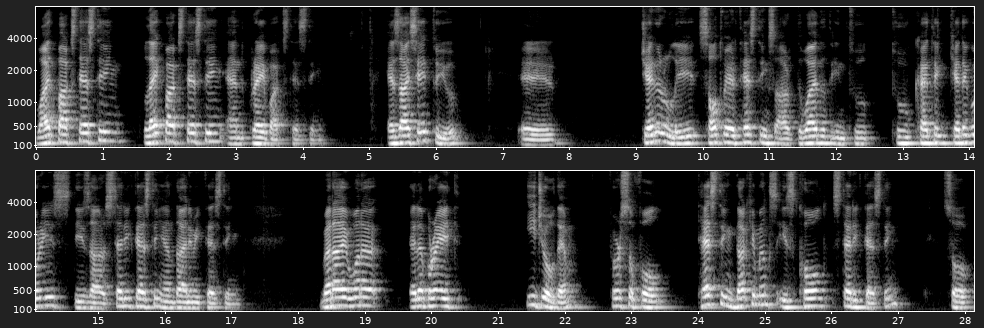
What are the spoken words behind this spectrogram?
white box testing black box testing and gray box testing as I said to you, uh, generally software testings are divided into two categories. These are static testing and dynamic testing. When I want to elaborate each of them, first of all, testing documents is called static testing. So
